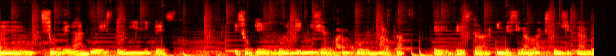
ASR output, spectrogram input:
eh, superando estos límites, eso que con lo que inicia el párrafo de Marta, de, de esta investigadora que estoy citando,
